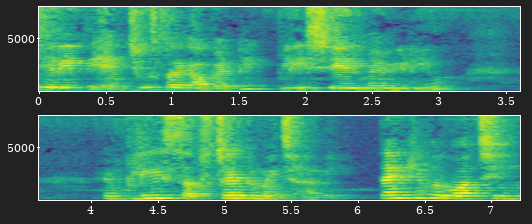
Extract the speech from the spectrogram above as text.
చేరేది అండ్ చూస్తారు కాబట్టి please share my video and please subscribe to my channel thank you for watching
